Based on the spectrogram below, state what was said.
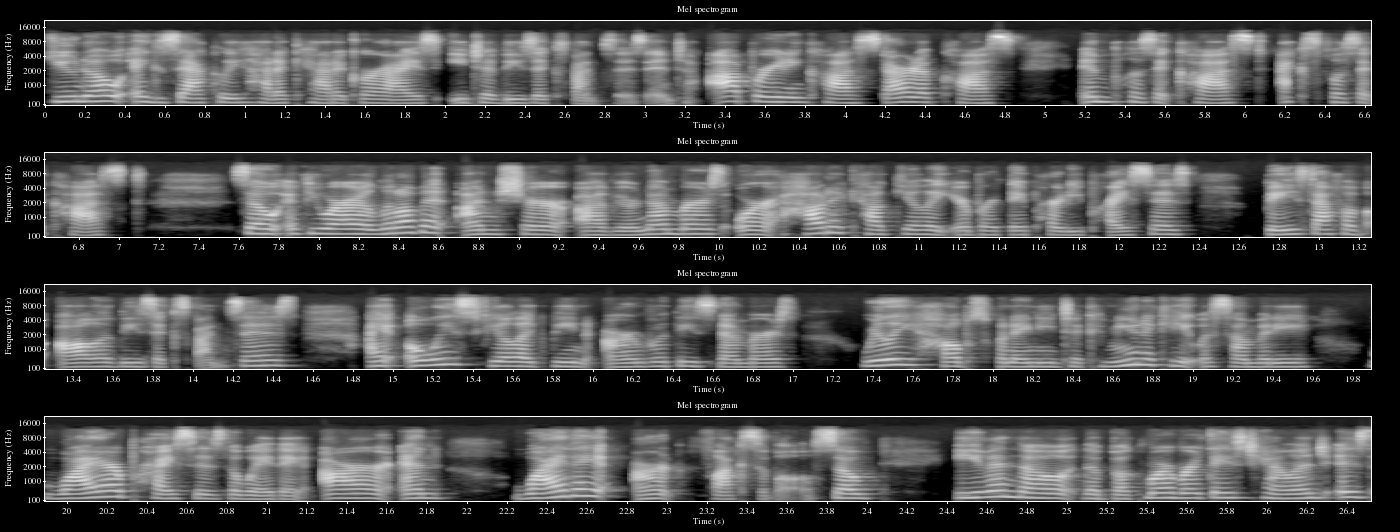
you know exactly how to categorize each of these expenses into operating costs, startup costs, implicit costs, explicit costs. So, if you are a little bit unsure of your numbers or how to calculate your birthday party prices, based off of all of these expenses, I always feel like being armed with these numbers really helps when I need to communicate with somebody why are prices the way they are and why they aren't flexible. So, even though the Book More Birthdays challenge is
